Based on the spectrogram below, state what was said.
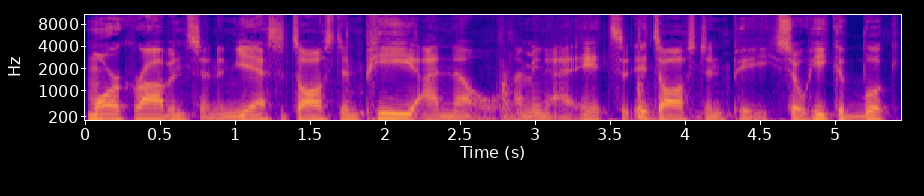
Mark Robinson. And yes, it's Austin Peay. I know. I mean, it's it's Austin Peay. So he could look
